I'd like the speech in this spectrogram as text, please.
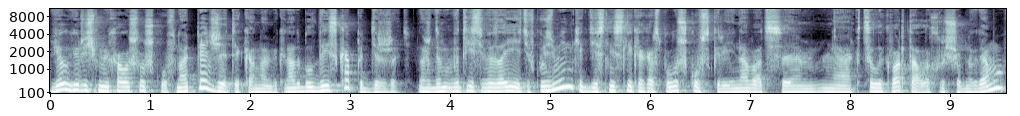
вел Юрьевич Михайлович Лужков. Но опять же, это экономика. Надо было ДСК поддержать. Потому что вот если вы заедете в Кузьминки, где снесли как раз полушковская инновация к целый квартал хрущебных домов,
